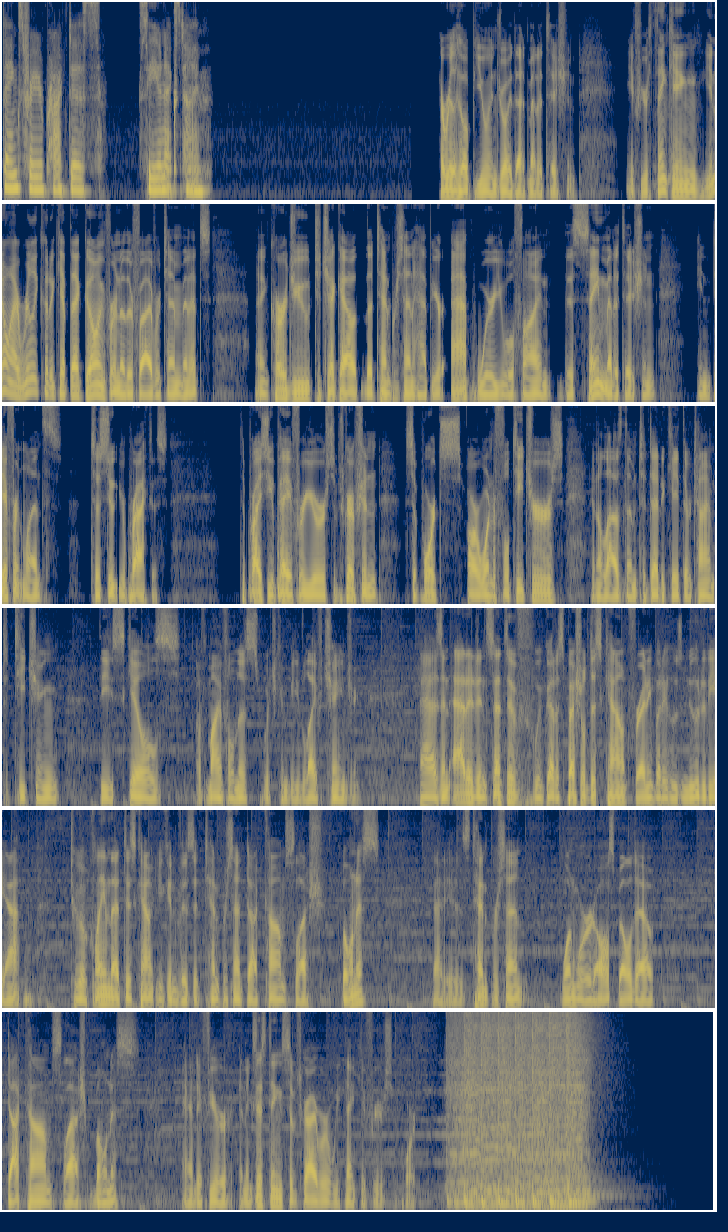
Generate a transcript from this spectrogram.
Thanks for your practice. See you next time. I really hope you enjoyed that meditation. If you're thinking, you know, I really could have kept that going for another five or 10 minutes, I encourage you to check out the 10% Happier app where you will find this same meditation in different lengths to suit your practice. The price you pay for your subscription supports our wonderful teachers and allows them to dedicate their time to teaching these skills of mindfulness, which can be life changing. As an added incentive, we've got a special discount for anybody who's new to the app. To claim that discount, you can visit 10%.com slash bonus. That is 10%, one word, all spelled out, dot com slash bonus. And if you're an existing subscriber, we thank you for your support.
